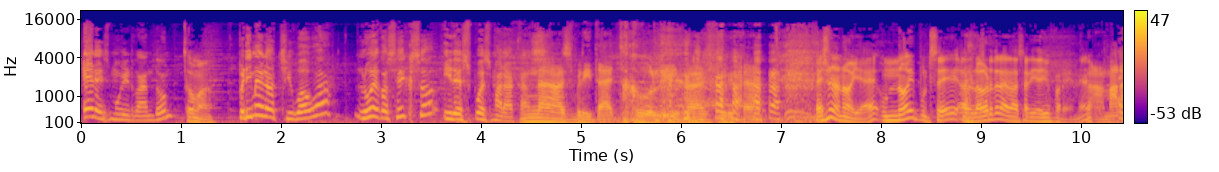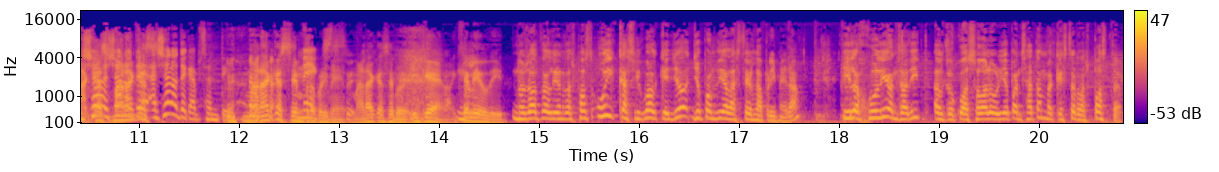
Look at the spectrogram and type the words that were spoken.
eres muy random. Toma. Primero Chihuahua, luego sexo y después maracas. No, és veritat, Juli, no és veritat. És una noia, eh? Un noi, potser, a l'ordre seria diferent, eh? No, Això, Maracas, això, no té, Maracas, això no té cap sentit. Maracas sempre Next. primer. Maracas sempre. I què? Què li heu dit? Nosaltres li hem respost, ui, quasi igual que jo, jo pondria les tres la primera. I la Júlia ens ha dit el que qualsevol hauria pensat amb aquesta resposta.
